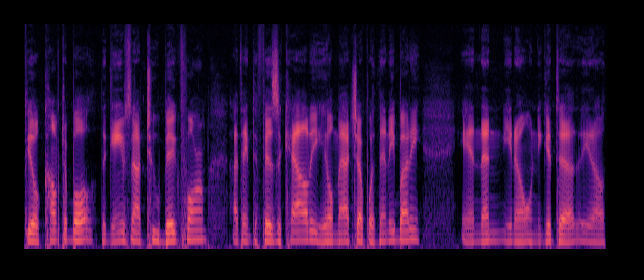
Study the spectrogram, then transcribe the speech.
feel comfortable. The game's not too big for him. I think the physicality, he'll match up with anybody. And then you know when you get to you know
